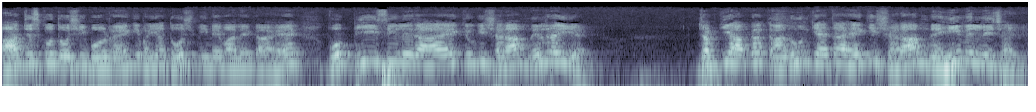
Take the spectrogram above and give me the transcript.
आप जिसको दोषी बोल रहे हैं कि भैया दोष पीने वाले का है वो पी इसी ले रहा है क्योंकि शराब मिल रही है। जबकि आपका कानून कहता है कि शराब नहीं मिलनी चाहिए।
